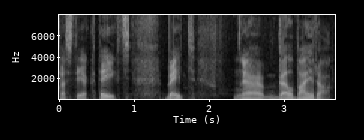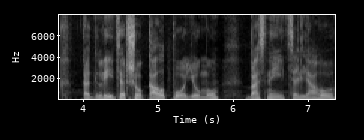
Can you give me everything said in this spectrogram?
tas tiek teikts, bet uh, vēl vairāk, kad līdz ar šo kalpojumu baznīca ļauj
